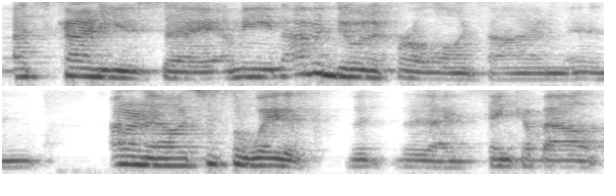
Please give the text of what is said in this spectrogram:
That's kind of you say. I mean, I've been doing it for a long time, and I don't know. It's just a way to that, that I think about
